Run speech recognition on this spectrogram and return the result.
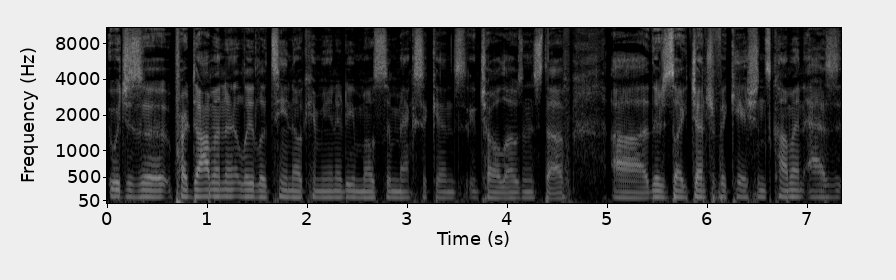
which is a predominantly Latino community, mostly Mexicans, and cholos and stuff. Uh, there's like gentrifications coming as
